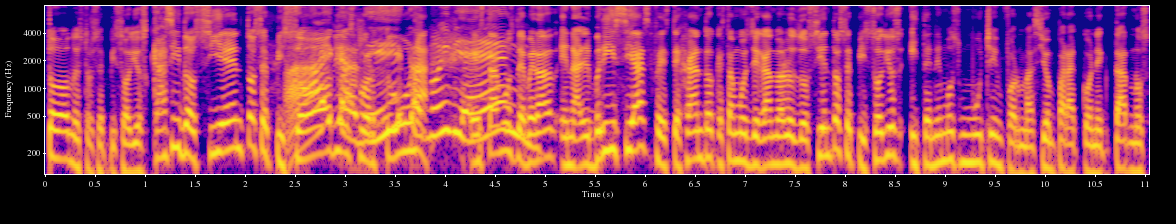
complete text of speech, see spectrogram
todos nuestros episodios. Casi 200 episodios, Ay, Carlitos, Fortuna. muy bien. Estamos de verdad en Albricias festejando que estamos llegando a los 200 episodios y tenemos mucha información para conectarnos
